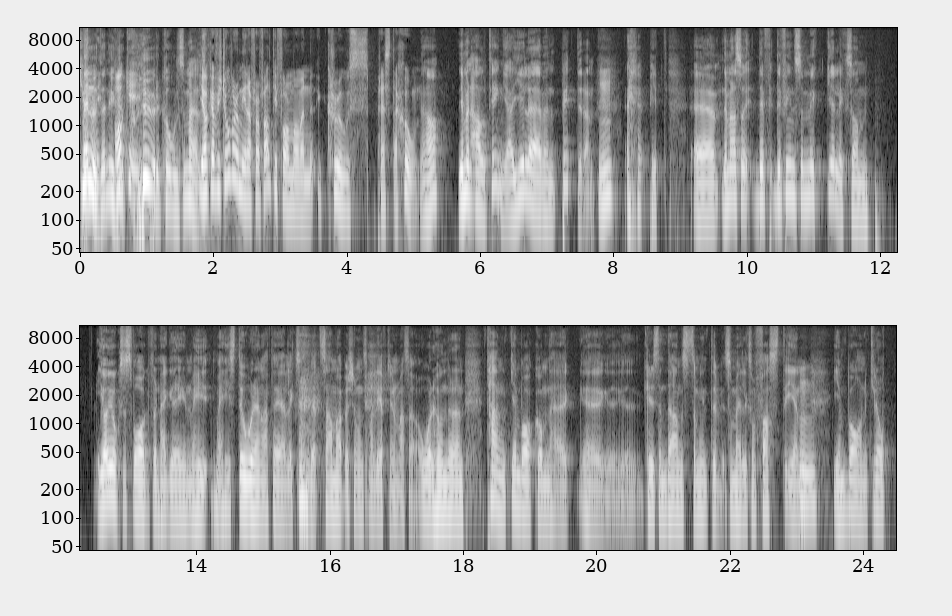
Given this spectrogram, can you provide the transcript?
gud! Men- den är hur, okej. hur cool som helst. Jag kan förstå vad du menar, framförallt i form av en cruise-prestation. Ja. ja, men allting. Jag gillar även Pitt i den. Mm. Pitt. Eh, nej, men alltså, det, det finns så mycket liksom... Jag är också svag för den här grejen med, med historien, att det är liksom, vet, samma person som har levt genom en massa århundraden. Tanken bakom det här eh, Kirsten Dunst som, inte, som är liksom fast i en, Mm. i en barnkropp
